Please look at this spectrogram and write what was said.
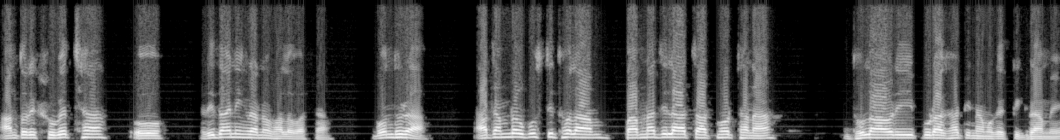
আন্তরিক শুভেচ্ছা ও হৃদয় নিংড়ানো ভালোবাসা। বন্ধুরা, আজ আমরা উপস্থিত হলাম পাবনা জেলা চাটমোড় থানা ধুলাউড়ি পুরাঘাটি নামক একটি গ্রামে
